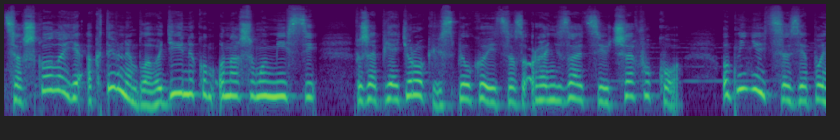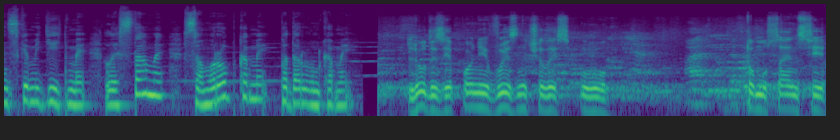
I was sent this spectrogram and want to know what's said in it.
Ця школа є активним благодійником у нашому місті. Вже 5 років спілкується з організацією Чефуко, обмінюється з японськими дітьми листами, саморобками, подарунками. люди з Японії визначились у тому сенсі,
